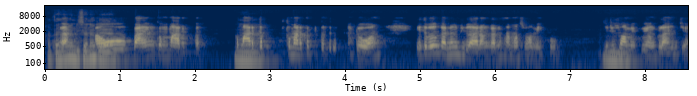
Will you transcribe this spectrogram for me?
Katanya kan di sana kayak aku paling ke market ke Hmm. market ke market deket rumah doang itu pun kadang dilarang kan sama suamiku jadi Hmm. suamiku yang belanja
